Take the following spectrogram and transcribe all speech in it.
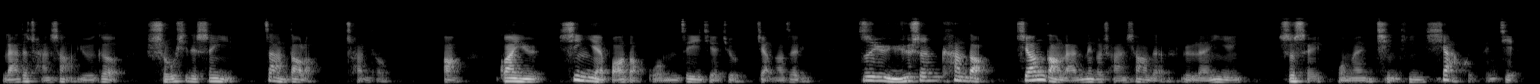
来的船上有一个熟悉的身影站到了船头。啊。关于信业宝岛，我们这一节就讲到这里。至于余生看到香港来的那个船上的人影是谁，我们请听下回分解。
